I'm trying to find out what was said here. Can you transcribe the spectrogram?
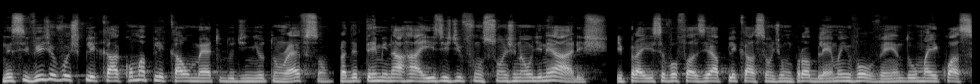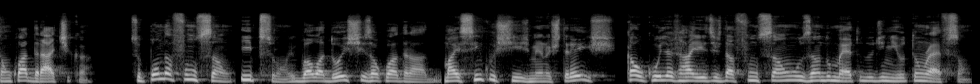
Nesse vídeo eu vou explicar como aplicar o método de Newton-Raphson para determinar raízes de funções não lineares. E para isso eu vou fazer a aplicação de um problema envolvendo uma equação quadrática. Supondo a função y igual a 2x ao quadrado mais 5x menos 3, calcule as raízes da função usando o método de Newton-Raphson.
